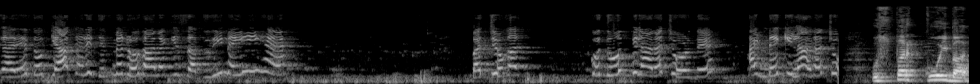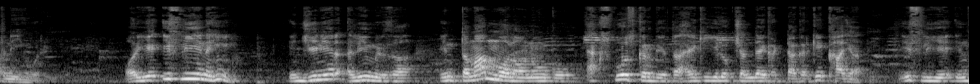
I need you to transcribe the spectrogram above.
करे तो क्या करे जिसमें रोज़ाना की सब्ज़ी नहीं है? बच्चों का को दूध पिलाना छोड़ दे अंडे खिलाना छोड़ उस पर कोई बात नहीं हो रही है। और ये इसलिए नहीं इंजीनियर अली मिर्ज़ा इन तमाम मौलानों को एक्सपोज कर देता है कि ये लोग चंदा इकट्ठा करके खा जाते हैं। इसलिए इन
